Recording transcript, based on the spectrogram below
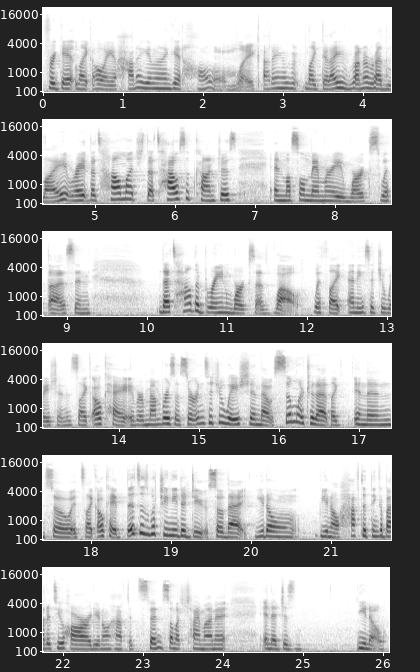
forget like, oh, how do I even get home? Like I don't like did I run a red light? Right? That's how much. That's how subconscious and muscle memory works with us and that's how the brain works as well with like any situation. It's like okay it remembers a certain situation that was similar to that like and then so it's like okay this is what you need to do so that you don't you know have to think about it too hard. You don't have to spend so much time on it. And it just you know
